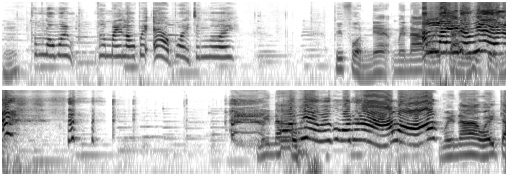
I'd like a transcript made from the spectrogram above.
หืมทำเราทำไมเราไปแอบบ่อยจังเลย พี่ฝนเนี่ยไม่น่าอะไว้ใจ ไม่น่า พี่เอกเป็นคนหาเหรอ ไม่น่าไว้ใจ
